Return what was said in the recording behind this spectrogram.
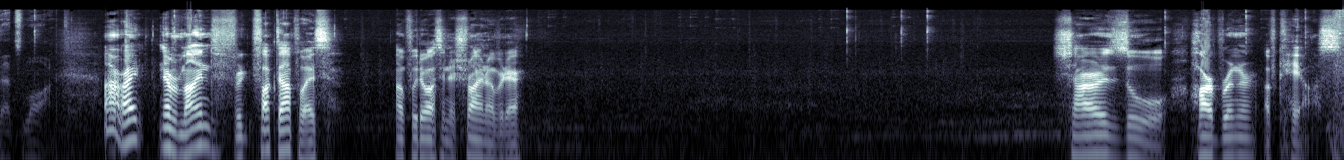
That's locked. Alright, never mind. For, fuck that place. Hopefully there wasn't a shrine over there. Sharzul, Harbinger of Chaos.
